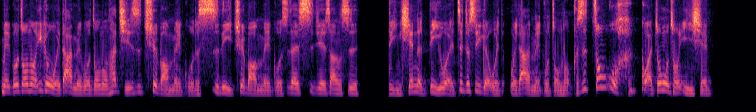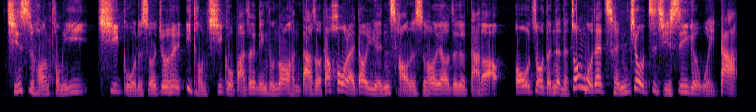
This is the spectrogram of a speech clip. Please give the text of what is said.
美国总统一个伟大的美国总统，他其实是确保美国的势力，确保美国是在世界上是领先的地位，这就是一个伟伟大的美国总统。可是中国很怪，中国从以前。秦始皇统一七国的时候，就会一统七国，把这个领土弄到很大的时候，到后来到元朝的时候，要这个打到。欧洲等等的，中国在成就自己是一个伟大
